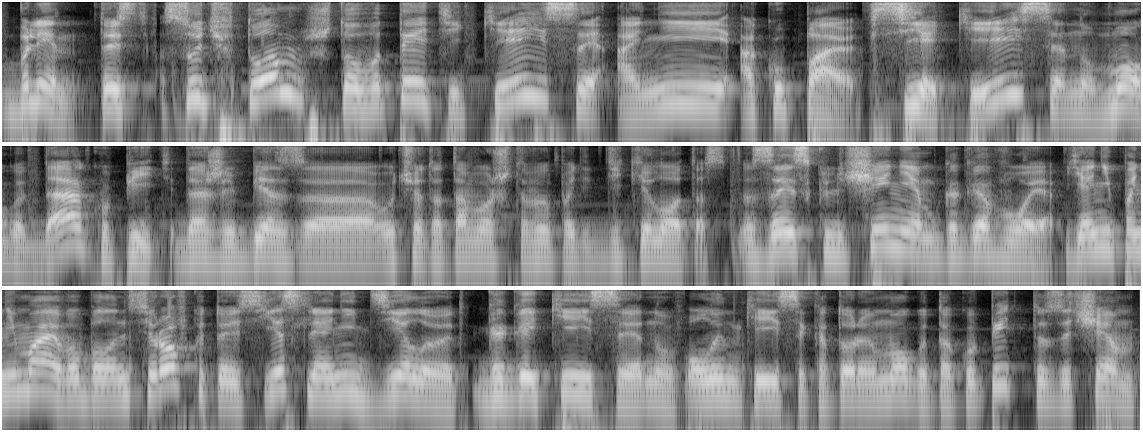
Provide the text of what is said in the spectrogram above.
блин, то есть суть в том, что вот эти кейсы, они окупают. Все кейсы, ну, могут, да, окупить, даже без э, учета того, что выпадет Дикий Лотос, за исключением GG Я не понимаю его балансировку, то есть если они делают GG кейсы, ну, all-in кейсы, которые могут окупить, то зачем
